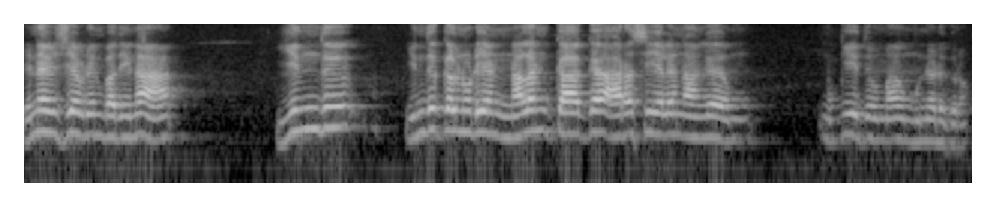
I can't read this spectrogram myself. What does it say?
என்ன விஷயம் அப்படின்னு பார்த்தீங்கன்னா இந்து இந்துக்களினுடைய நலன் காக்க அரசியலை நாங்கள் முக்கியத்துவமாக முன்னெடுக்கிறோம்.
